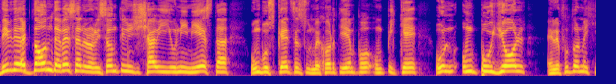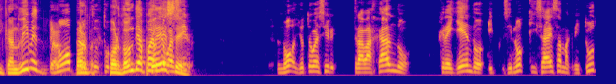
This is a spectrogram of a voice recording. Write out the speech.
dime dónde ves en el horizonte un Xavi, un Iniesta, un Busquets en su mejor tiempo, un Piqué, un, un Puyol en el fútbol mexicano. Dime, No, pero por, tú- tú- por dónde Yo aparece? decir- no, yo te voy a decir, trabajando, creyendo, y si no, quizá esa magnitud,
